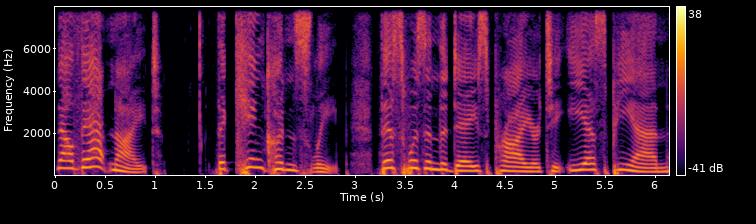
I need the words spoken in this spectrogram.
Now, that night, the king couldn't sleep. This was in the days prior to ESPN,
